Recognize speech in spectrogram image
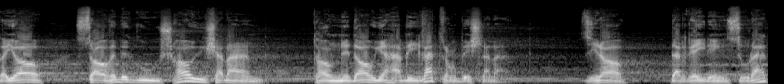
و یا صاحب گوشهایی شوند تا ندای حقیقت را بشنوند؟ زیرا در غیر این صورت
